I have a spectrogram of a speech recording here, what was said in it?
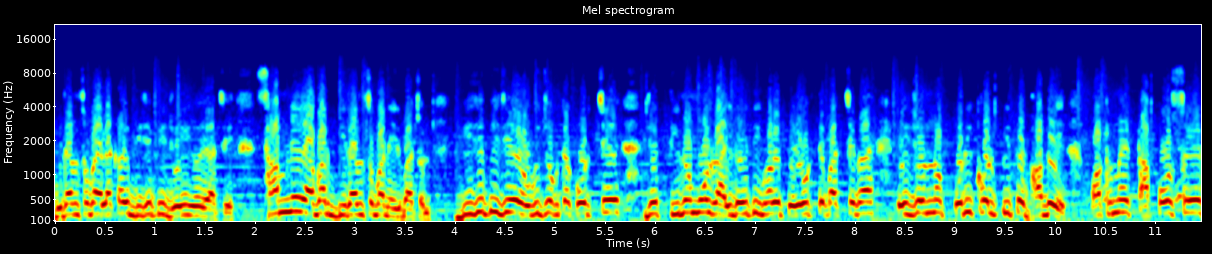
বিধানসভা এলাকায় বিজেপি জয়ী হয়ে আছে। সামনেই আবার বিধানসভা নির্বাচন। বিজেপি যে অভিযোগটা করছে যে তৃণমূল রাজনৈতিকভাবে পেরে উঠতে পারছে না, এই জন্য পরিকল্পিতভাবে প্রথমে তাপসের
